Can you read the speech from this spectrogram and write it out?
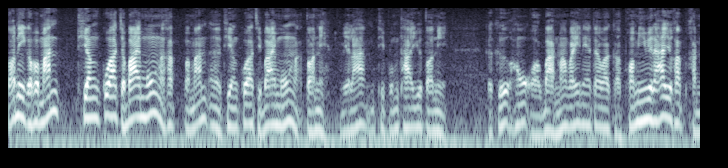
ตอนนี้ก็ประมาณเที่ยงกว่าจะบ่ายโมงนะครับประมาณเออเที่ยงกว่าสิบ่ายโมงล่ะตอนนี้ เวลาที่ผมถ่ายอยู่ตอนนี้ ก็คือเฮาออกบ้านมาไว้เนี่ยแต่ว่าก็พอมีเวลาอยู่ครับคัน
